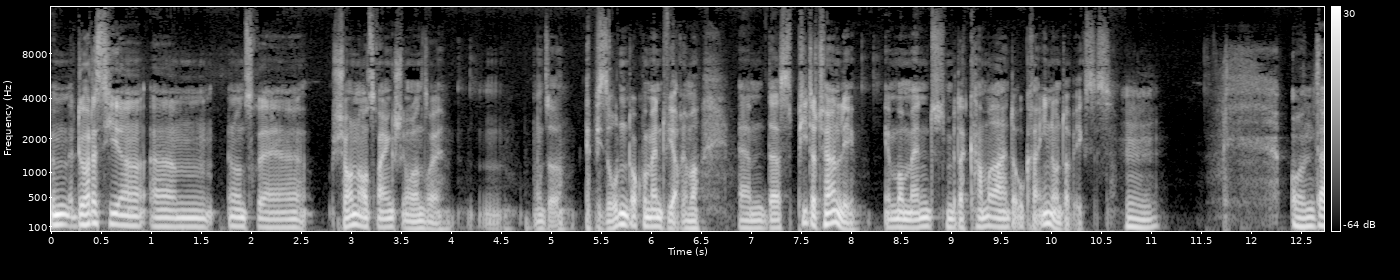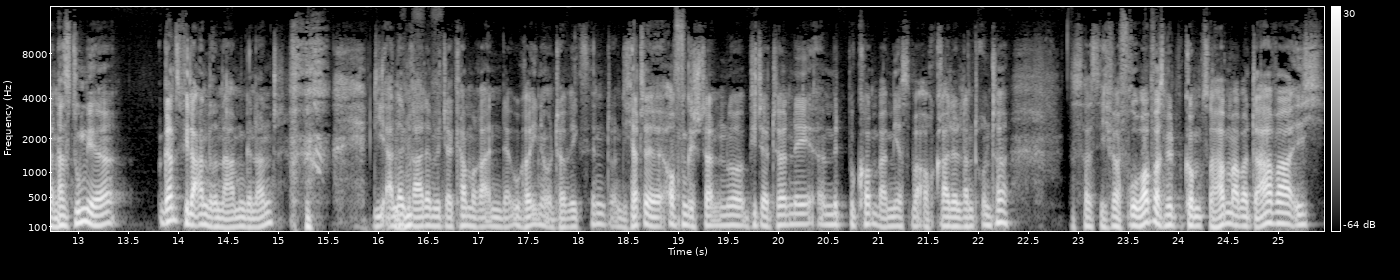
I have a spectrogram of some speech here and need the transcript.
Ähm, du hattest hier ähm, in unsere Shownotes reingeschrieben, unsere, unser Episodendokument, wie auch immer, ähm, dass Peter Turnley im Moment mit der Kamera in der Ukraine unterwegs ist. Hm. Und dann hast du mir ganz viele andere Namen genannt, die alle mhm. gerade mit der Kamera in der Ukraine unterwegs sind. Und ich hatte offen gestanden nur Peter Turnley äh, mitbekommen. Bei mir ist aber auch gerade Land unter. Das heißt, ich war froh, überhaupt was mitbekommen zu haben. Aber da war ich,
